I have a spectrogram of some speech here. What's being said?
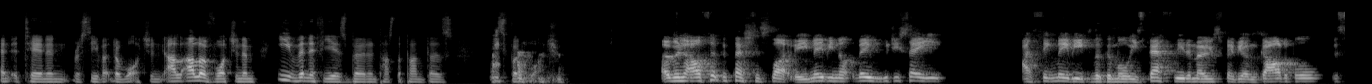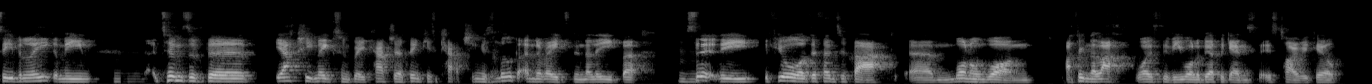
entertaining receiver to watch, and I, I love watching him, even if he is burning past the Panthers he's fun to watch. I mean, I'll flip the question slightly. Maybe not. Maybe would you say? I think maybe you could look at more. He's definitely the most maybe unguardable receiver in the league. I mean, mm-hmm. in terms of the, he actually makes some great catches. I think his catching is a little bit underrated in the league, but mm-hmm. certainly if you're a defensive back, one on one, I think the last worst if you want to be up against is Tyreek Hill.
